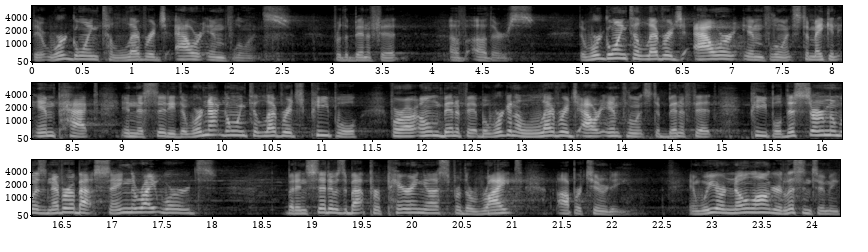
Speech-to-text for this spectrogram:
that we're going to leverage our influence for the benefit of others that we're going to leverage our influence to make an impact in the city, that we're not going to leverage people for our own benefit, but we're going to leverage our influence to benefit people. This sermon was never about saying the right words, but instead it was about preparing us for the right opportunity. And we are no longer, listen to me,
